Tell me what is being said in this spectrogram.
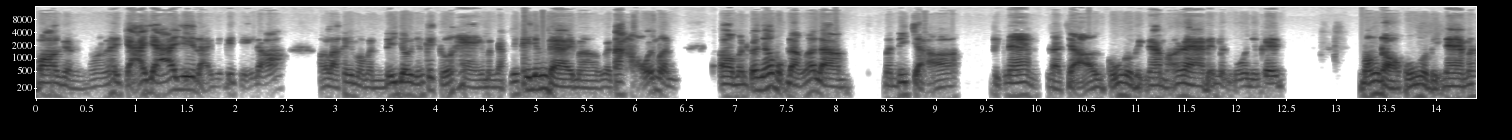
bargain mình có thể trả giá với lại những cái chuyện đó. Hoặc là khi mà mình đi vô những cái cửa hàng mình gặp những cái vấn đề mà người ta hỏi mình ờ, mình có nhớ một lần đó là mình đi chợ Việt Nam là chợ của người Việt Nam mở ra để mình mua những cái món đồ của người Việt Nam á.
